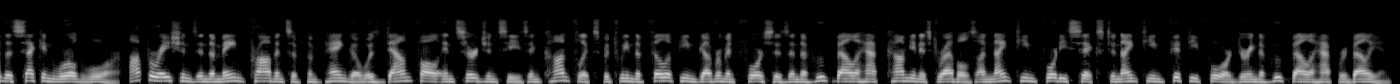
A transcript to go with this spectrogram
the Second World War, operations in the main province of Pampanga was downfall insurgencies and conflicts between the Philippine government forces and the Hukbalahap communist rebels on 1946 to 1954 during the Hukbalahap Rebellion.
